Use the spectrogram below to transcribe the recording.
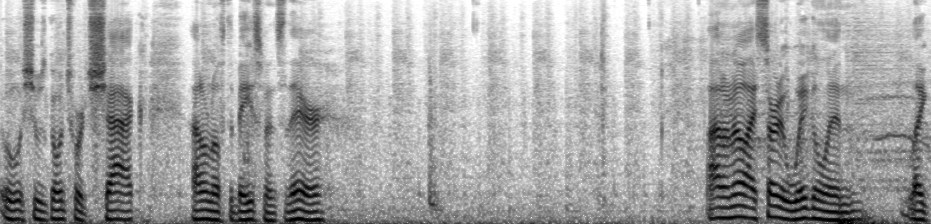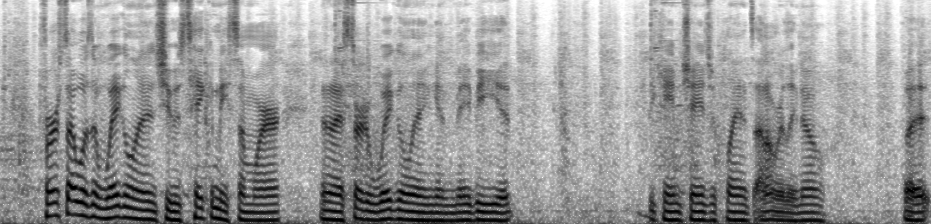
oh, she was going towards shack. I don't know if the basement's there. I don't know. I started wiggling. Like, first I wasn't wiggling and she was taking me somewhere. And then I started wiggling and maybe it became change of plans. I don't really know. But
